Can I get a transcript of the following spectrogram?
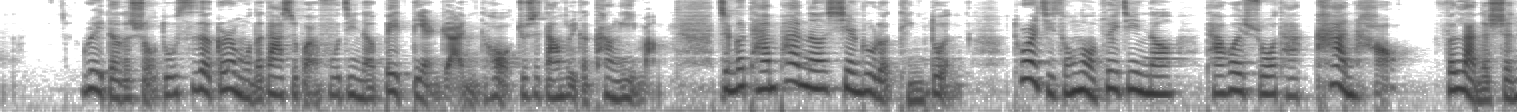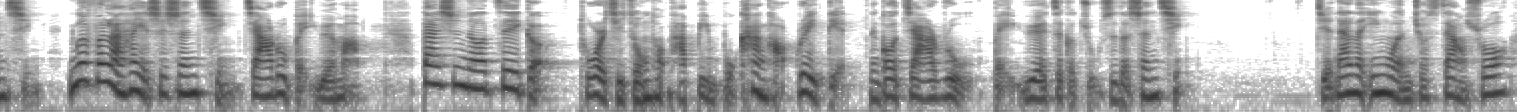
瑞德的首都斯德哥尔摩的大使馆附近呢，被点燃以后，就是当做一个抗议嘛。整个谈判呢，陷入了停顿。土耳其总统最近呢，他会说他看好芬兰的申请，因为芬兰他也是申请加入北约嘛。但是呢，这个土耳其总统他并不看好瑞典能够加入北约这个组织的申请。简单的英文就是这样说。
